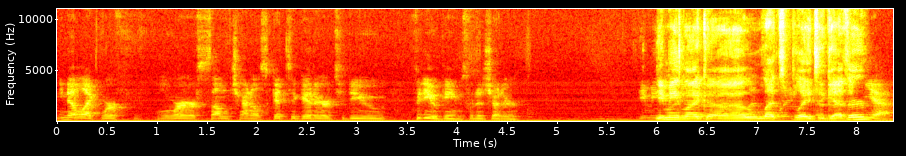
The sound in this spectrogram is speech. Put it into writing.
you know, like where where some channels get together to do video games with each other. You mean like uh, let's play together? Yeah.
